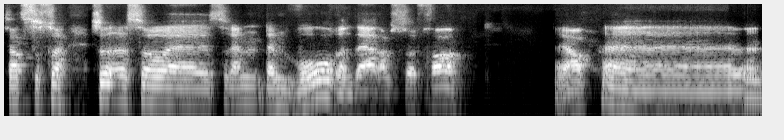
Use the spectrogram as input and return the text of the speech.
Så, så, så den, den, våren der, altså fra ja, eh,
